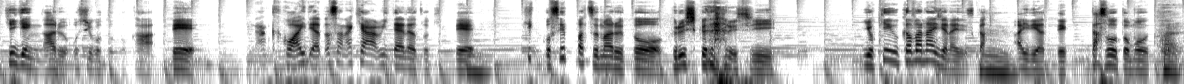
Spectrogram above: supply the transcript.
う、期限があるお仕事とかで、なんかこうアイデア出さなきゃみたいな時って、結構切羽詰まると苦しくなるし、余計浮かばないじゃないですか。うんアイデアって出そうと思うと。はい。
